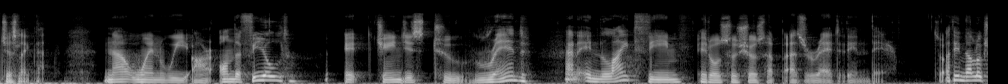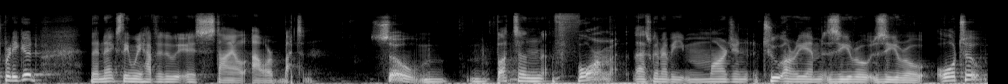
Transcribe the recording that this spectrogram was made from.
Just like that. Now when we are on the field, it changes to red. And in light theme, it also shows up as red in there. So I think that looks pretty good. The next thing we have to do is style our button. So button form, that's going to be margin 2rem00 auto.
